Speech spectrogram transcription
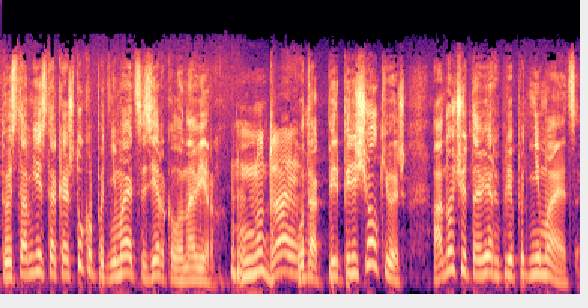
То есть, там есть такая штука, поднимается зеркало наверх. Ну да. Вот так, пер- перещелкиваешь, оно чуть наверх приподнимается.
